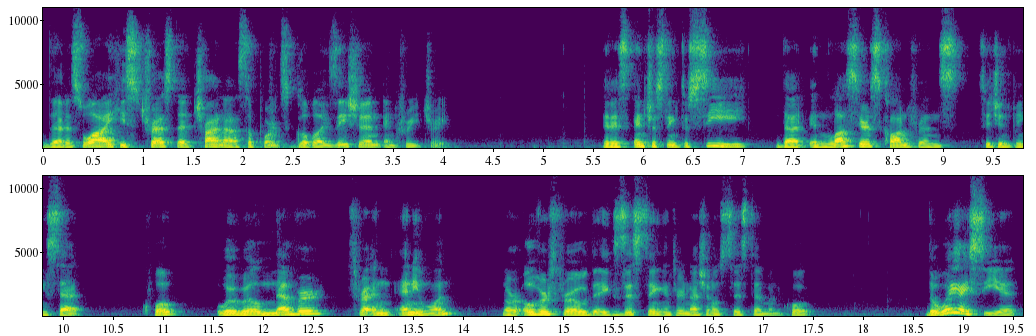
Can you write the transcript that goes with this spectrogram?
That is why he stressed that China supports globalization and free trade it is interesting to see that in last year's conference, Xi Jinping said, quote, We will never threaten anyone nor overthrow the existing international system, unquote. The way I see it,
